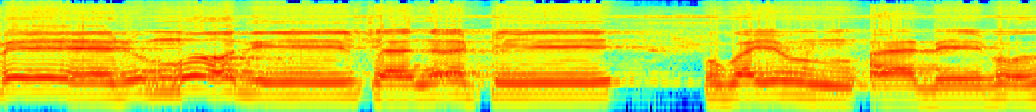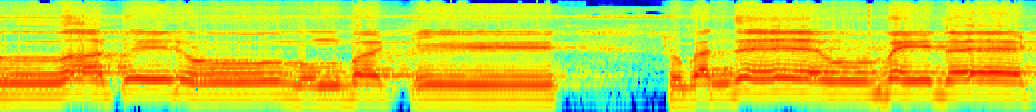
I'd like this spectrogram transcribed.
പേരും புகழும் அபிபுரும் பற்றி சுகந்த உபைதற்றதம்மா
